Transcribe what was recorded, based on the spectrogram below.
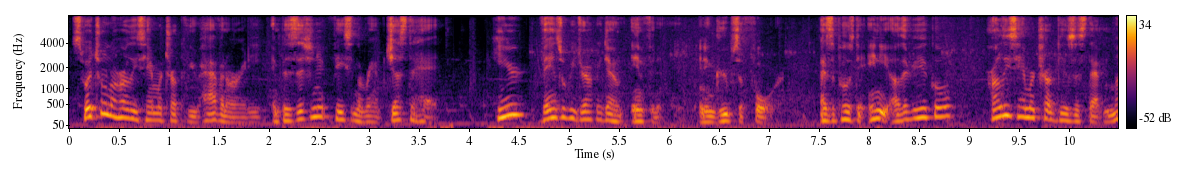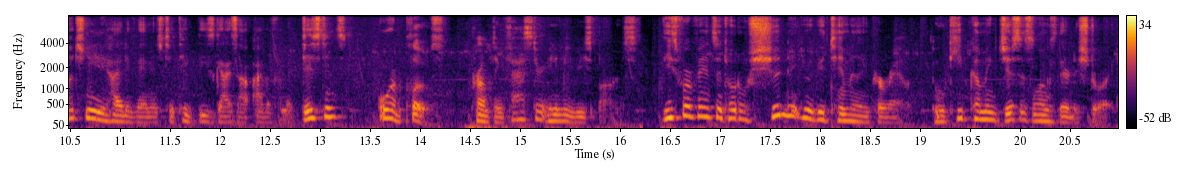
Switch on to Harley's hammer truck if you haven't already and position it facing the ramp just ahead. Here, vans will be dropping down infinitely and in groups of four. As opposed to any other vehicle, Harley's hammer truck gives us that much needed height advantage to take these guys out either from a distance or up close, prompting faster enemy respawns. These four vans in total should net you a good 10 million per round, and will keep coming just as long as they're destroyed.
